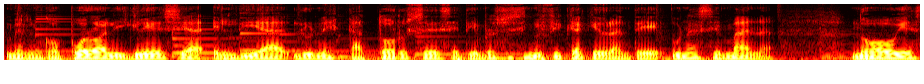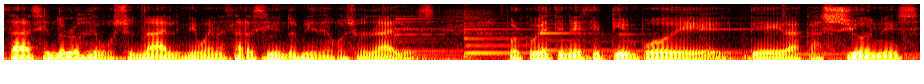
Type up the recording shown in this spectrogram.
me reincorporo a la iglesia el día lunes 14 de septiembre. Eso significa que durante una semana no voy a estar haciendo los devocionales, ni voy a estar recibiendo mis devocionales, porque voy a tener este tiempo de, de vacaciones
